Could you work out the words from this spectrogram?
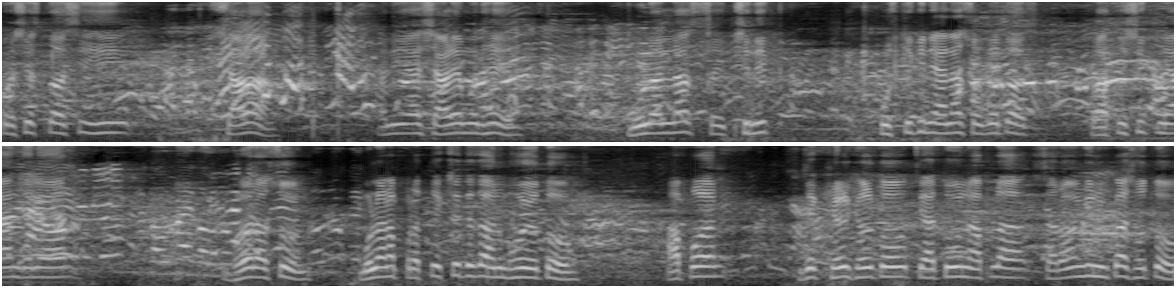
प्रशस्त अशी ही शाळा आणि या शाळेमध्ये मुलांना शैक्षणिक पुस्तकी ज्ञानासोबतच प्रातिशिक ज्ञान देण्यावर भर असून मुलांना प्रत्यक्ष त्याचा अनुभव येतो. आपण जे खेळ खेळतो त्यातून आपला सर्वांगीण विकास होतो.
